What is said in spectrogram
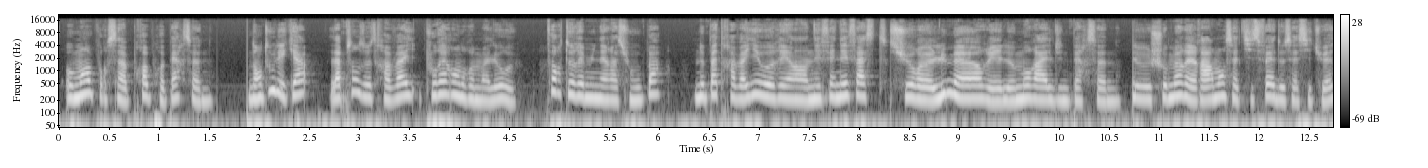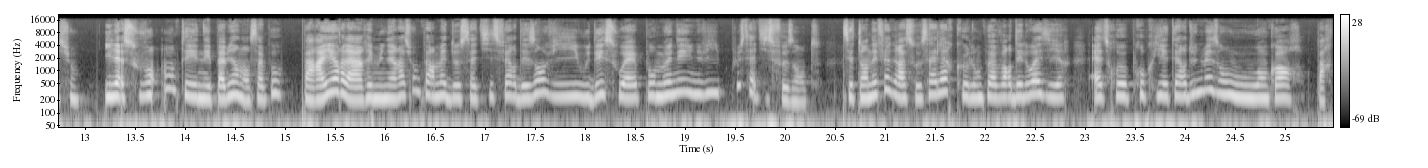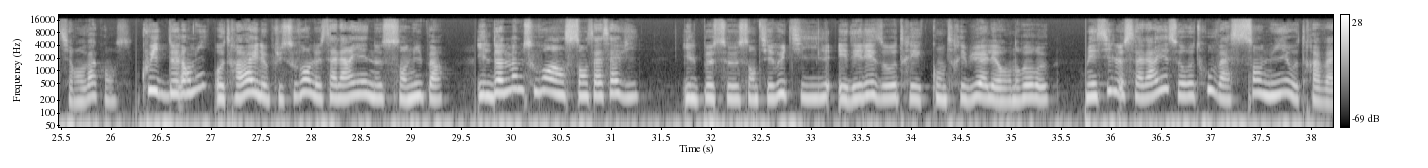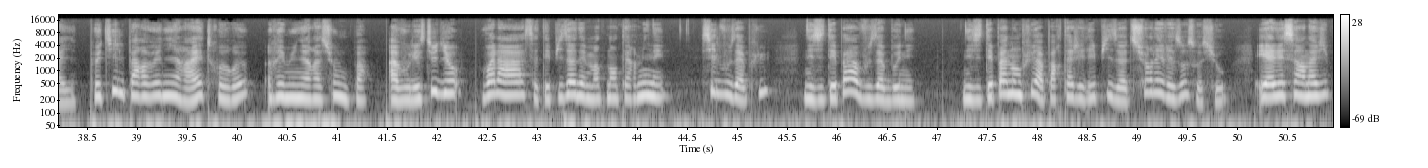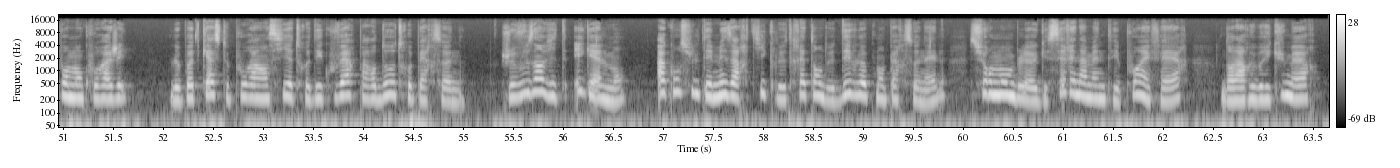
au moins pour sa propre personne. Dans tous les cas, l'absence de travail pourrait rendre malheureux. Forte rémunération ou pas, ne pas travailler aurait un effet néfaste sur euh, l'humeur et le moral d'une personne. Le chômeur est rarement satisfait de sa situation. Il a souvent honte et n'est pas bien dans sa peau. Par ailleurs, la rémunération permet de satisfaire des envies ou des souhaits pour mener une vie plus satisfaisante. C'est en effet grâce au salaire que l'on peut avoir des loisirs, être propriétaire d'une maison ou encore partir en vacances. Quid de l'ennui? Au travail, le plus souvent, le salarié ne s'ennuie pas. Il donne même souvent un sens à sa vie. Il peut se sentir utile, aider les autres et contribuer à les rendre heureux. Mais si le salarié se retrouve à s'ennuyer au travail, peut-il parvenir à être heureux, rémunération ou pas? À vous les studios Voilà, cet épisode est maintenant terminé. S'il vous a plu, n'hésitez pas à vous abonner. N'hésitez pas non plus à partager l'épisode sur les réseaux sociaux et à laisser un avis pour m'encourager. Le podcast pourra ainsi être découvert par d'autres personnes. Je vous invite également à consulter mes articles traitant de développement personnel sur mon blog serenamente.fr dans la rubrique humeur.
